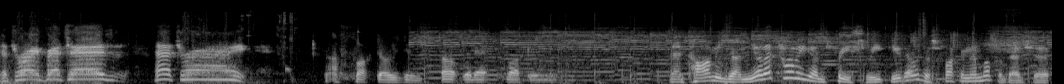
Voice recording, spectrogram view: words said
That's right, bitches! That's right! I fucked those dudes up with that fucking. That Tommy gun, yo, that Tommy gun's pretty sweet, dude. I was just fucking them up with that shit.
